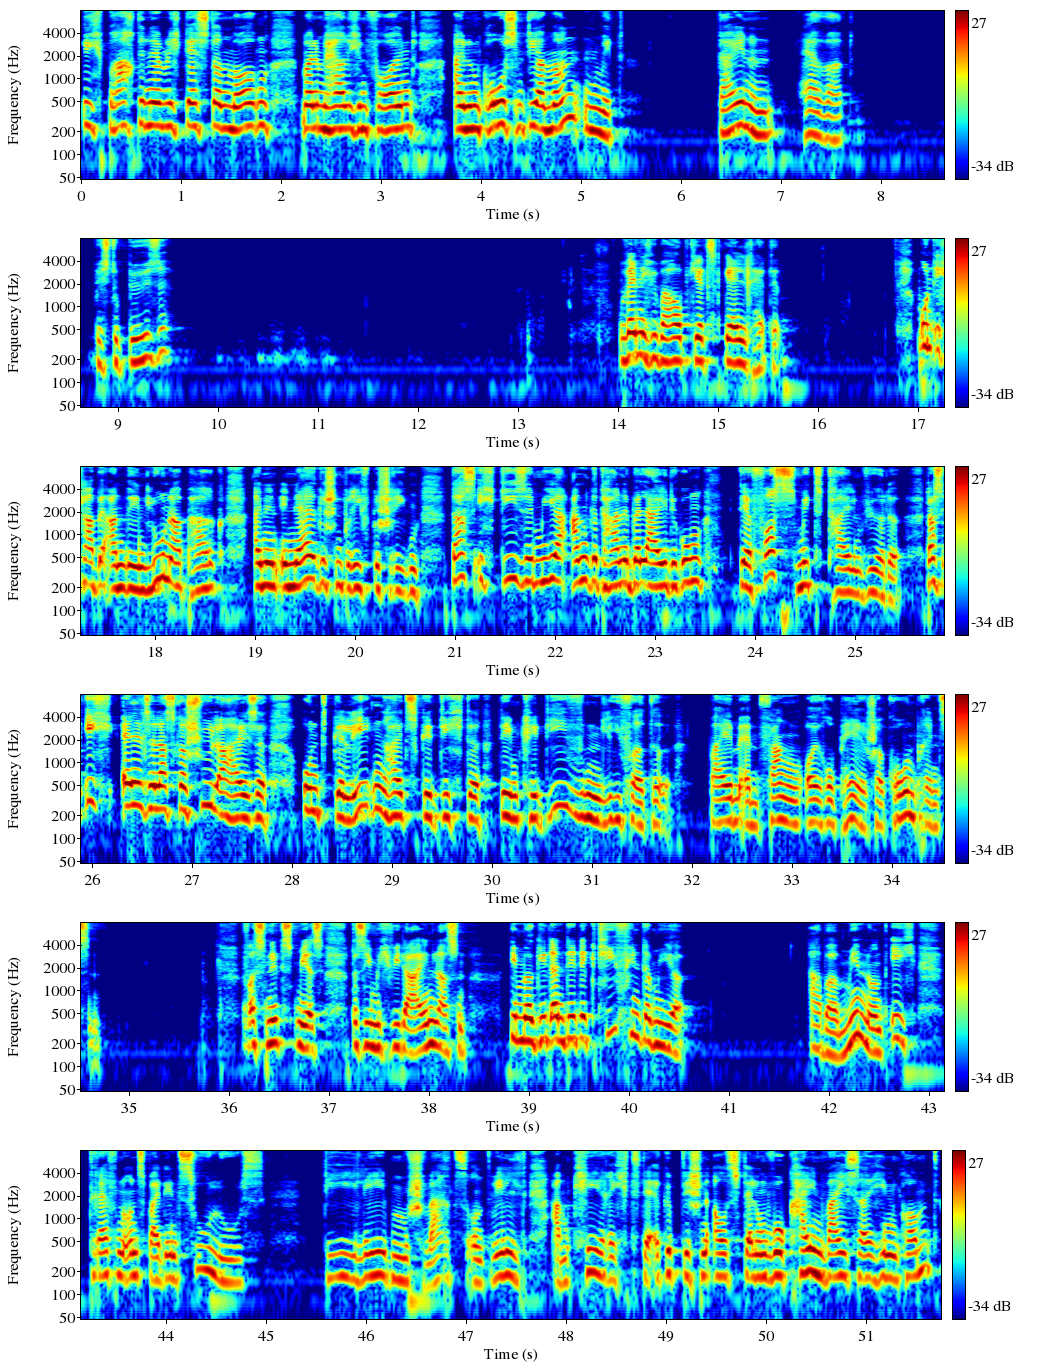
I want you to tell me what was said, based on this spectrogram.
Ich brachte nämlich gestern Morgen meinem herrlichen Freund einen großen Diamanten mit. Deinen, Herwart. Bist du böse? wenn ich überhaupt jetzt Geld hätte. Und ich habe an den Luna Park einen energischen Brief geschrieben, dass ich diese mir angetane Beleidigung der Voss mitteilen würde, dass ich Else Lasker Schüler heiße und Gelegenheitsgedichte dem Kediven lieferte beim Empfang europäischer Kronprinzen. Was nützt mir's, dass sie mich wieder einlassen? Immer geht ein Detektiv hinter mir. Aber Min und ich treffen uns bei den Zulus. Die leben schwarz und wild am Kehricht der ägyptischen Ausstellung, wo kein Weißer hinkommt.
